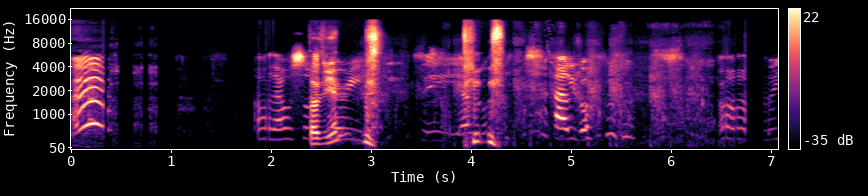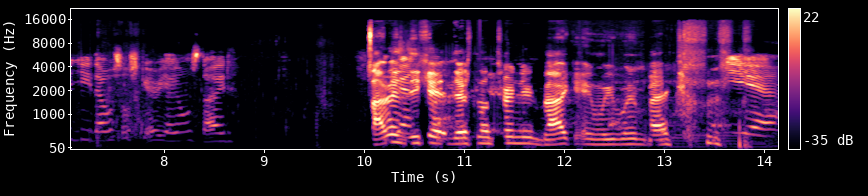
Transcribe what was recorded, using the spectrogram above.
Ah! Oh, that was so ¿Estás bien? scary. Sí, algo. algo. oh, Luigi, that was so scary. I almost died. Sabes, Yeah. dije, there's no turning back, and we went back. Yeah.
